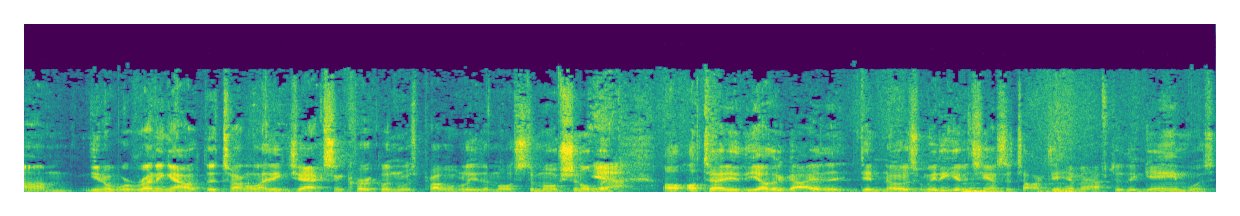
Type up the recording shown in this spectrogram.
um, you know were running out the tunnel. I think Jackson Kirkland was probably the most emotional. Yeah. But I'll, I'll tell you, the other guy that didn't notice, and we didn't get a chance to talk to him after the game, was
